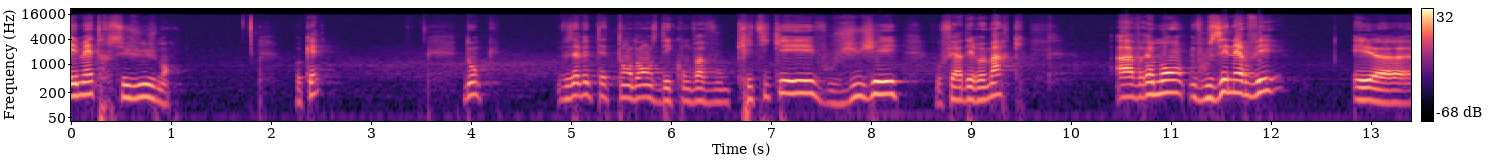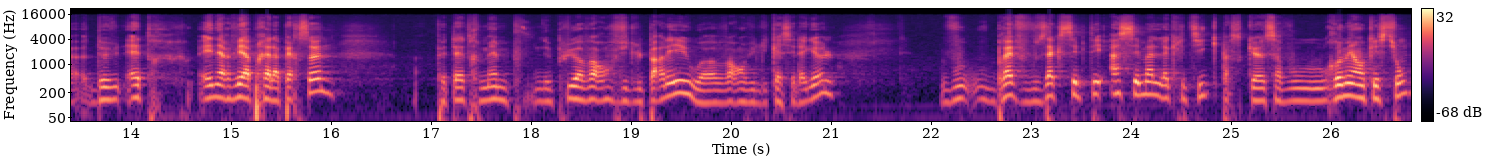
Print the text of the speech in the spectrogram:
émettre ce jugement. Ok? Donc, vous avez peut-être tendance, dès qu'on va vous critiquer, vous juger, vous faire des remarques, à vraiment vous énerver et euh, de être énervé après la personne, peut-être même ne plus avoir envie de lui parler ou avoir envie de lui casser la gueule. Bref, vous acceptez assez mal la critique parce que ça vous remet en question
